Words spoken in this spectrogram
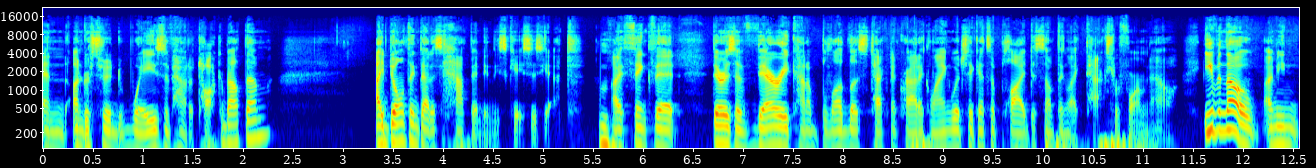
and understood ways of how to talk about them. I don't think that has happened in these cases yet. Mm-hmm. I think that there is a very kind of bloodless technocratic language that gets applied to something like tax reform now. Even though, I mean,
